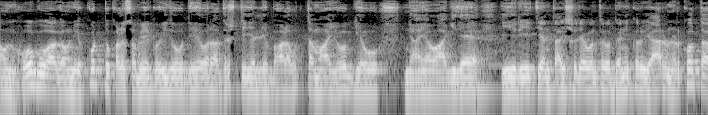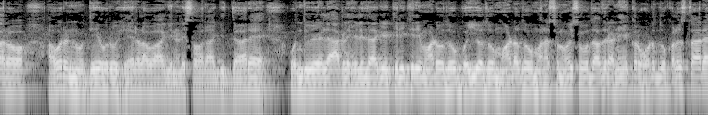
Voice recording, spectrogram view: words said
ಅವನು ಹೋಗುವಾಗ ಅವನಿಗೆ ಕೊಟ್ಟು ಕಳಿಸಬೇಕು. ಇದು ದೇವರ ದೃಷ್ಟಿಯಲ್ಲಿ ಬಹಳ ಉತ್ತಮ ಯೋಗ್ಯವು ನ್ಯಾಯವಾಗಿದೆ. ಈ ರೀತಿಯಂಥ ಐಶ್ವರ್ಯವಂತರು, ಧನಿಕರು ಯಾರು ನಡ್ಕೋತಾರೋ ಅವರನ್ನು ದೇವರು ಹೇರಳವಾಗಿ ನಡೆಸುವರಾಗಿದ್ದಾರೆ ಒಂದು ವೇಳೆ ಆಗಲೇ ಹೇಳಿದಾಗೆ ಕಿರಿಕಿರಿ ಮಾಡೋದು, ಬೈಯೋದು, ಮಾಡೋದು, ಮನಸ್ಸು ನೋಯಿಸುವುದಾದರೆ ಅನೇಕರು ಹೊಡೆದು ಕಳಿಸ್ತಾರೆ.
